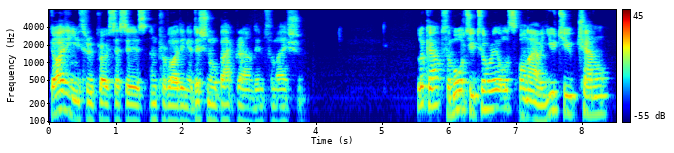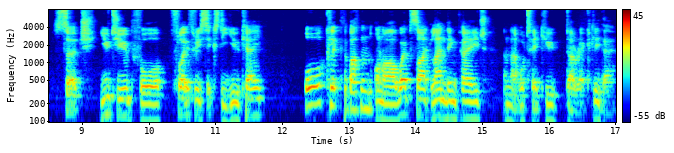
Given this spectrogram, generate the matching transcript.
guiding you through processes and providing additional background information. Look out for more tutorials on our YouTube channel, search YouTube for Flow360 UK, or click the button on our website landing page and that will take you directly there.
